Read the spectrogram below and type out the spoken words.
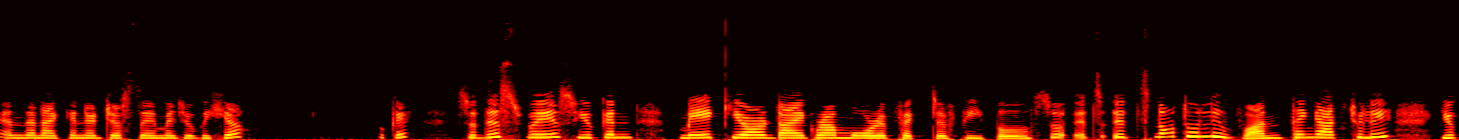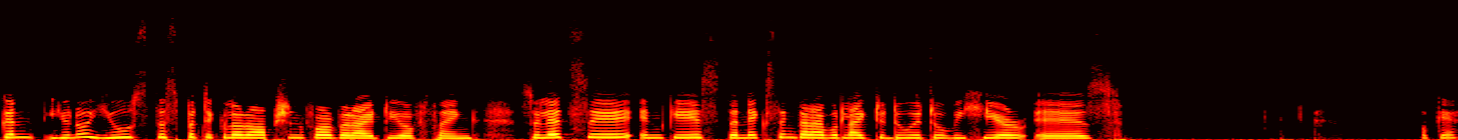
And then I can adjust the image over here. Okay so this ways you can make your diagram more effective people. So it's it's not only one thing actually. You can you know use this particular option for a variety of things so let's say in case the next thing that I would like to do it over here is okay.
